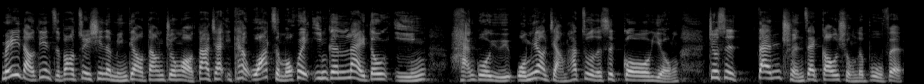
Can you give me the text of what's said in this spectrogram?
美丽岛电子报最新的民调当中哦，大家一看哇，怎么会英跟赖都赢韩国瑜？我们要讲他做的是高雄，就是单纯在高雄的部分，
